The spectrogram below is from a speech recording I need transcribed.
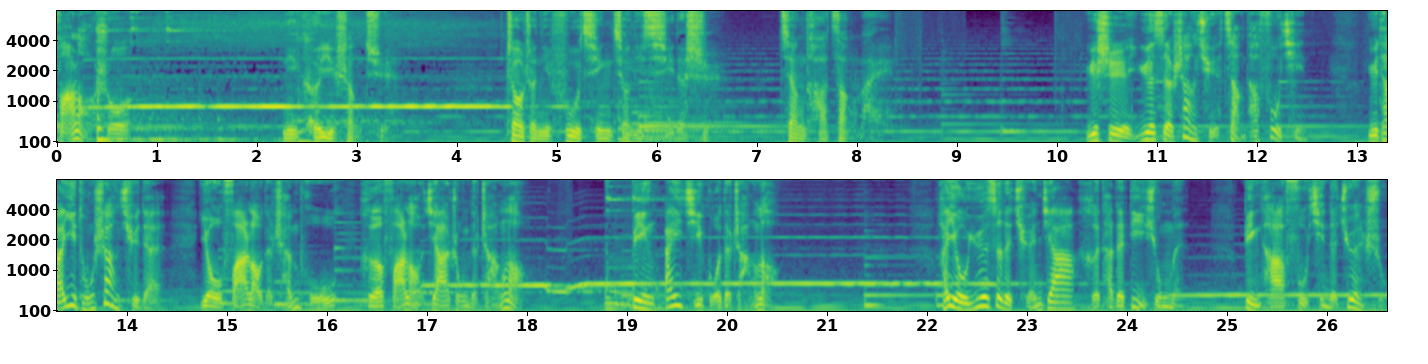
法老说：“你可以上去，照着你父亲叫你起的事，将他葬埋。”于是约瑟上去葬他父亲，与他一同上去的有法老的臣仆和法老家中的长老，并埃及国的长老，还有约瑟的全家和他的弟兄们。并他父亲的眷属，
